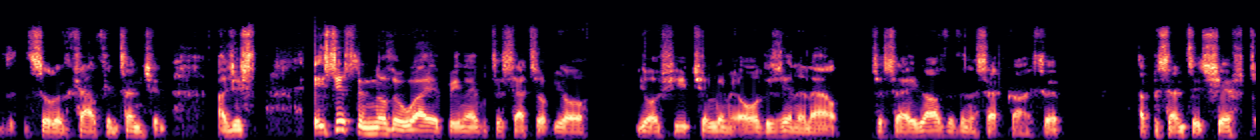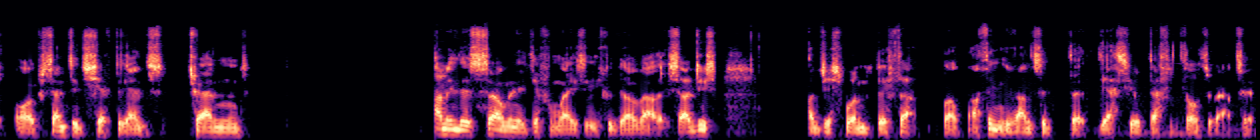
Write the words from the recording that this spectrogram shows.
the sort of the calc intention. I just it's just another way of being able to set up your your future limit orders in and out to say rather than a set price, a, a percentage shift or a percentage shift against trend. I mean, there's so many different ways that you could go about it. So I just, I just wondered if that. Well, I think you've answered that. Yes, you've definitely thought about it.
